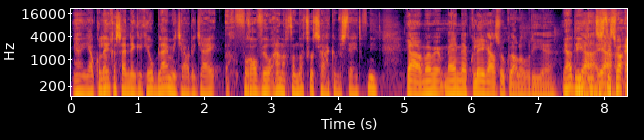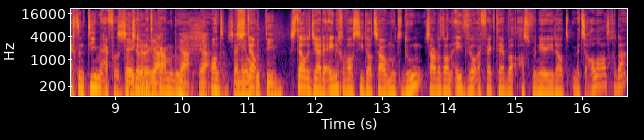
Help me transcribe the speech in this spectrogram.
Ja, jouw collega's zijn denk ik heel blij met jou dat jij vooral veel aandacht aan dat soort zaken besteedt, of niet? Ja, maar mijn collega's ook wel hoor. Die, ja, die, ja, dus het is wel echt een team effort Zeker, dat je met elkaar moet doen. Ja, Want zijn een heel goed team. Stel dat jij de enige was die dat zou moeten doen, zou dat dan evenveel effect hebben als wanneer je dat met z'n allen had gedaan?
